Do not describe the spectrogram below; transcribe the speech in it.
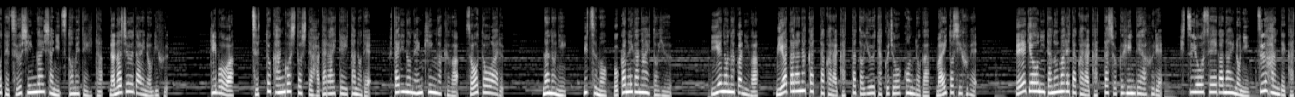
大手通信会社に勤めていた70代の義父。義母はずっと看護師として働いていたので、二人の年金額は相当ある。なのに、いつもお金がないという。家の中には見当たらなかったから買ったという卓上コンロが毎年増え、営業に頼まれたから買った食品で溢れ、必要性がないのに通販で買っ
